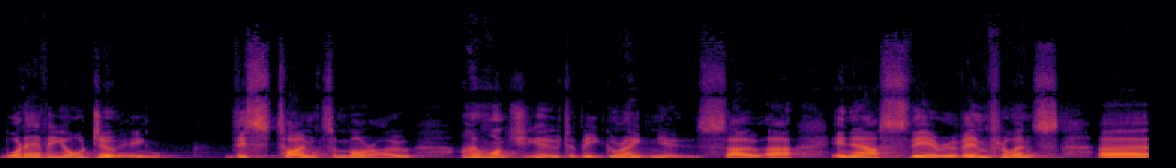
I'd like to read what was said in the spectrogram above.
Whatever you're doing this time tomorrow, I want you to be great news. So, uh, in our sphere of influence, uh,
